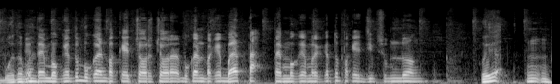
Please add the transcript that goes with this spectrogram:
Buat apa? Eh, temboknya tuh bukan pakai cor-coran, bukan pakai bata. Temboknya mereka tuh pakai gypsum doang. Oh ya, Mm-mm.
